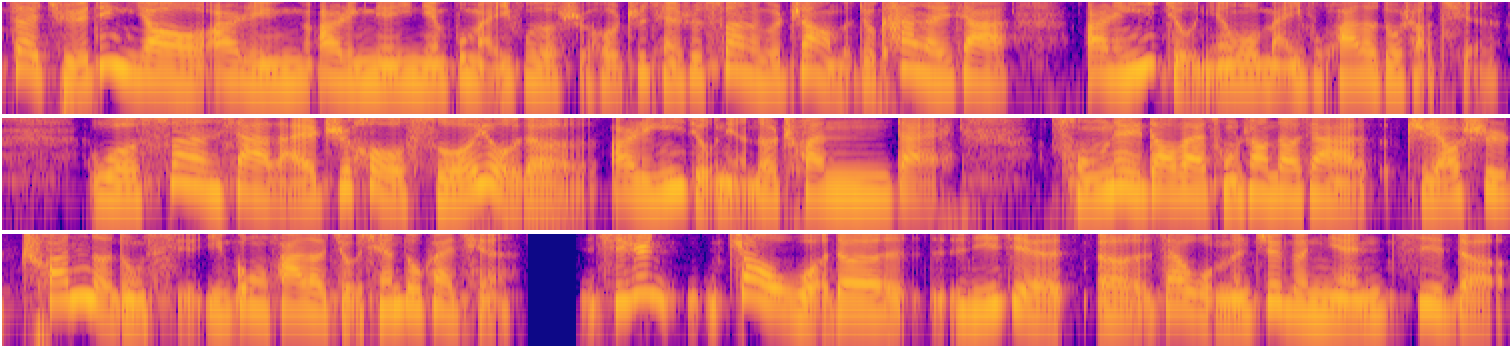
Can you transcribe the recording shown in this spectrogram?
在决定要二零二零年一年不买衣服的时候，之前是算了个账的，就看了一下二零一九年我买衣服花了多少钱。我算下来之后，所有的二零一九年的穿戴，从内到外，从上到下，只要是穿的东西，一共花了九千多块钱。其实，照我的理解，呃，在我们这个年纪的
